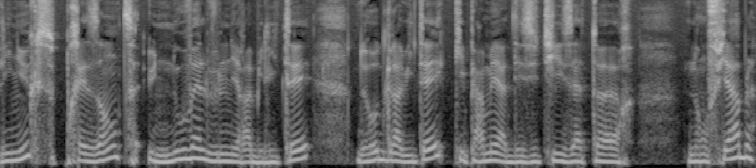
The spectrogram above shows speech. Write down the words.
Linux présente une nouvelle vulnérabilité de haute gravité qui permet à des utilisateurs non fiables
